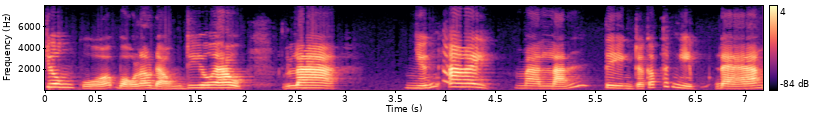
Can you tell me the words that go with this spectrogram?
chung của Bộ Lao động DOL là những ai mà lãnh tiền trợ cấp thất nghiệp đã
